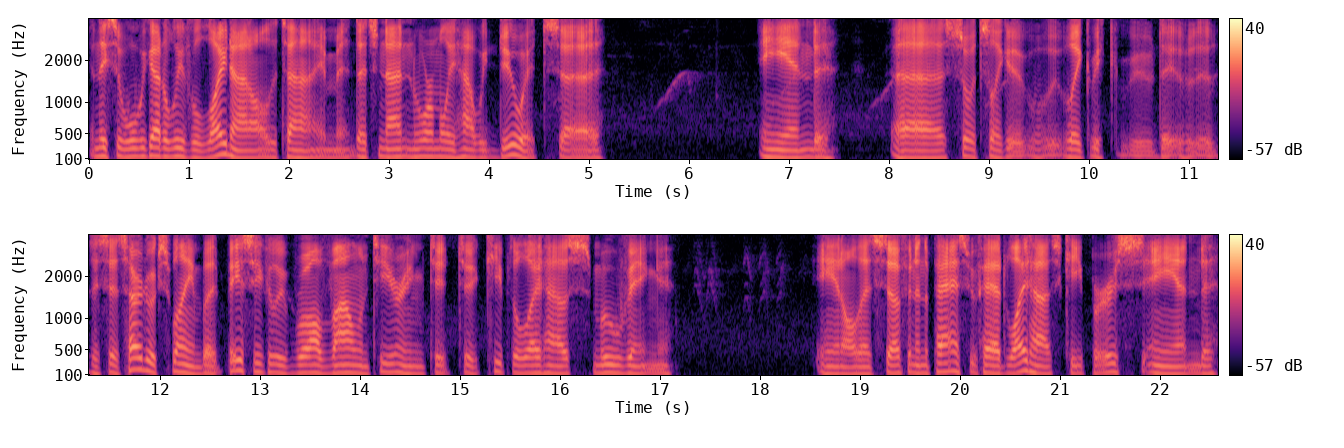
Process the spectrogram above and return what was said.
And they said well we got to leave the light on all the time. That's not normally how we do it uh, and uh, so it's like, like we, they, they say it's hard to explain, but basically we're all volunteering to, to keep the lighthouse moving and all that stuff. And in the past, we've had lighthouse keepers and,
